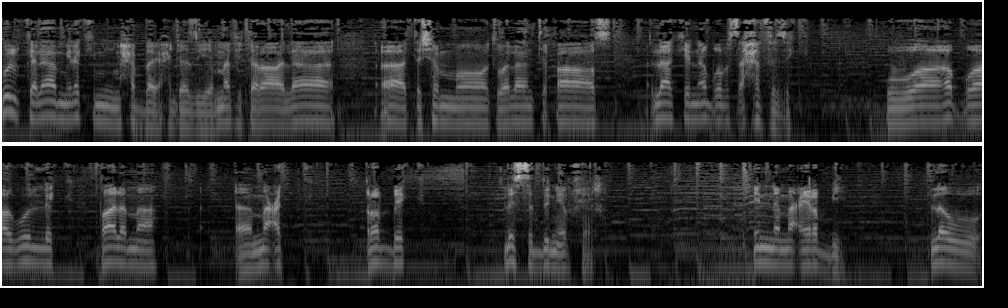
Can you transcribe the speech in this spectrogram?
كل كلامي لك من محبة يا حجازية. ما في ترى لا آه تشمت ولا انتقاص لكن أبغى بس أحفزك. وأبغى أقول لك طالما معك ربك لسه الدنيا بخير. إن معي ربي. لو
